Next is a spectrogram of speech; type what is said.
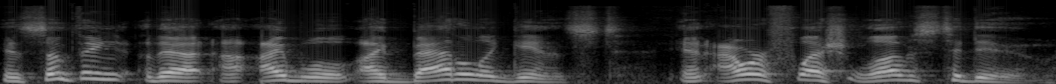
And something that I will I battle against and our flesh loves to do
